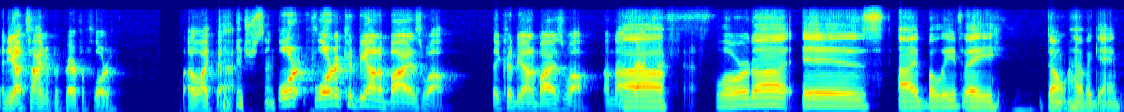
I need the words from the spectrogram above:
and you got time to prepare for Florida. I like that. Interesting. Florida, Florida could be on a bye as well. They could be on a bye as well. I'm not Uh, that. Florida is, I believe they don't have a game.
